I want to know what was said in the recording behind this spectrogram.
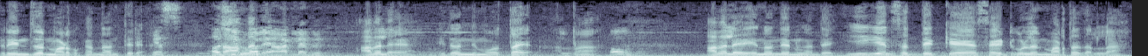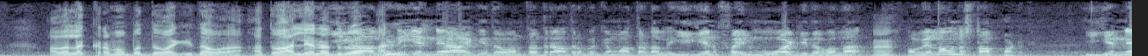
ಗ್ರೀನ್ ಝೋನ್ ಮಾಡ್ಬೇಕಂತ ಅಂತೀರಿ? ಆಗ್ಲೇಬೇಕು. ಆಮೇಲೆ ಇದೊಂದು ನಿಮ್ಮ ಒತ್ತಾಯ ಅಲ್ವಾ? ಹೌದು. ಆಮೇಲೆ ಇನ್ನೊಂದೇನು ಅಂದ್ರೆ ಈಗೇನು ಸದ್ಯಕ್ಕೆ ಸೈಟ್ಗಳನ್ನ ಮಾಡ್ತಾ ಇದಾರಲ್ಲ ಅವೆಲ್ಲ ಕ್ರಮಬದ್ಧವಾಗಿ ಇದಾವ ಅಥವಾ ಅಲ್ಲೇನಾದ್ರೂ ಎಣ್ಣೆ ಆಗಿದಾವ ಅಂತಂದ್ರೆ ಅದ್ರ ಬಗ್ಗೆ ಮಾತಾಡಲ್ಲ. ಈಗೇನು ಫೈಲ್ ಮೂವ್ ಆಗಿದಾವಲ್ಲ ಅವೆಲ್ಲವನ್ನ ಅವೆಲ್ಲವನ್ನು ಸ್ಟಾಪ್ ಮಾಡ್ರಿ ಈಗ ಎನ್ನೆ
